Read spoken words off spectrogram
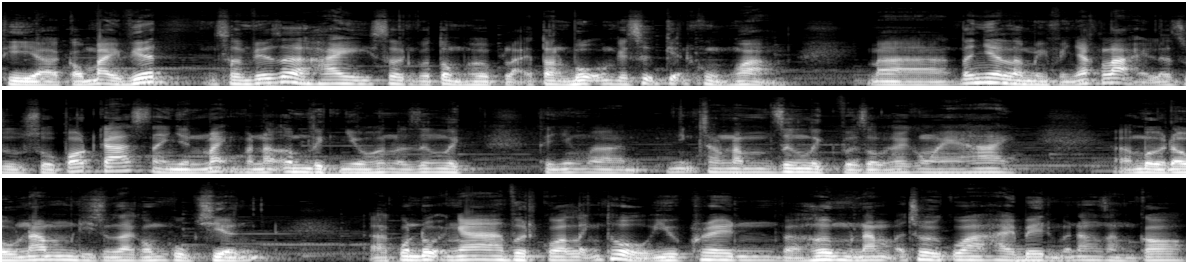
Thì à, có bài viết Sơn viết rất là hay Sơn có tổng hợp lại toàn bộ cái sự kiện khủng hoảng. Mà tất nhiên là mình phải nhắc lại là dù số podcast này nhấn mạnh vào năm âm lịch nhiều hơn là dương lịch thế nhưng mà những trong năm dương lịch vừa rồi 2022 à, mở đầu năm thì chúng ta có một cuộc chiến à, quân đội Nga vượt qua lãnh thổ Ukraine và hơn một năm đã trôi qua hai bên vẫn đang giằng co.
